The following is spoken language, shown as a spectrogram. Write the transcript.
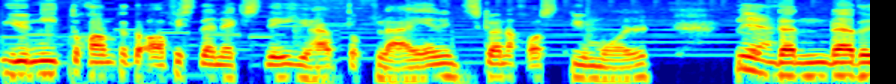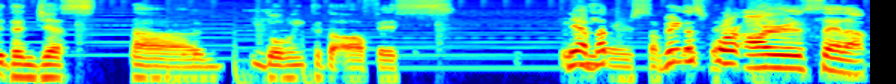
you need to come to the office the next day? You have to fly, and it's gonna cost you more Yeah. than rather than just uh going to the office. Yeah, but Because like for our setup,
